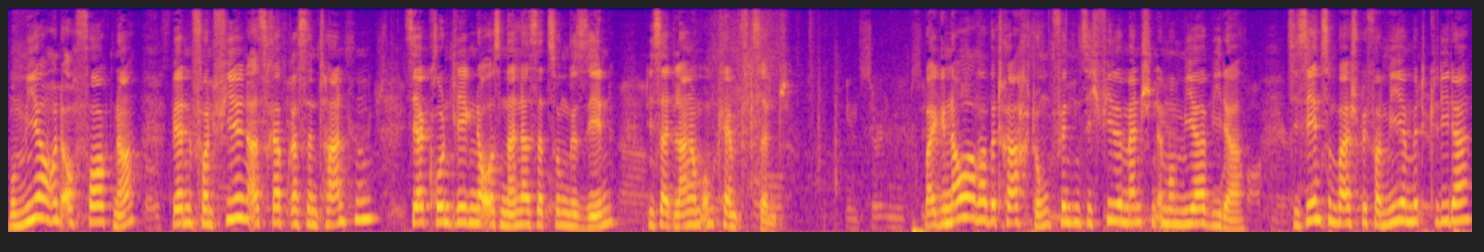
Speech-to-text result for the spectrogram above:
Mumia und auch Faulkner werden von vielen als Repräsentanten sehr grundlegender Auseinandersetzungen gesehen, die seit langem umkämpft sind. Bei genauerer Betrachtung finden sich viele Menschen im Mumia wieder. Sie sehen zum Beispiel Familienmitglieder,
